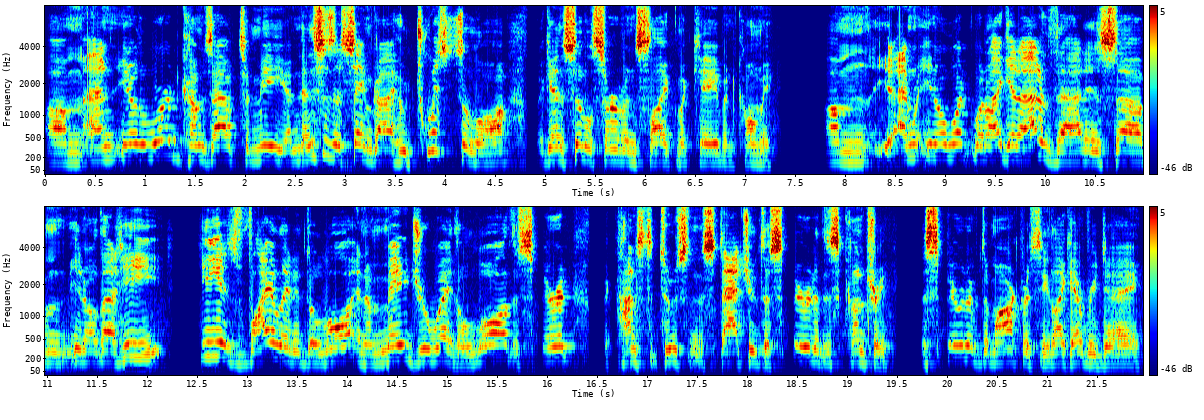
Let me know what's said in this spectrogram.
Um, and, you know, the word comes out to me, and this is the same guy who twists the law against civil servants like McCabe and Comey. Um, and, you know, what, what I get out of that is, um, you know, that he, he has violated the law in a major way the law, the spirit, the Constitution, the statute, the spirit of this country, the spirit of democracy, like every day.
